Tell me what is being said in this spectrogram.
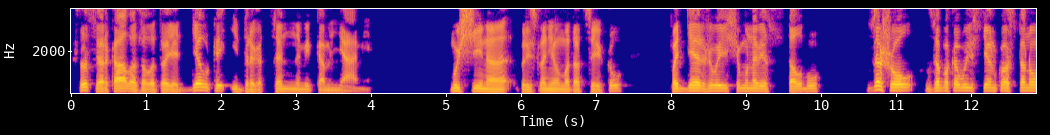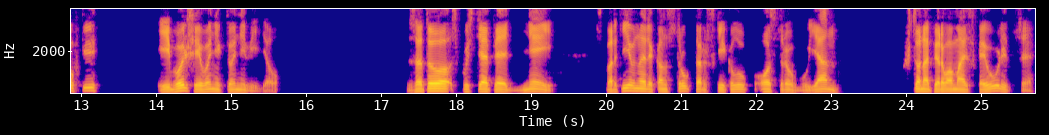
что сверкало золотой отделкой и драгоценными камнями. Мужчина прислонил мотоцикл, поддерживающему навес столбу, зашел за боковую стенку остановки, и больше его никто не видел. Зато спустя пять дней спортивно-реконструкторский клуб «Остров Буян», что на Первомайской улице,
